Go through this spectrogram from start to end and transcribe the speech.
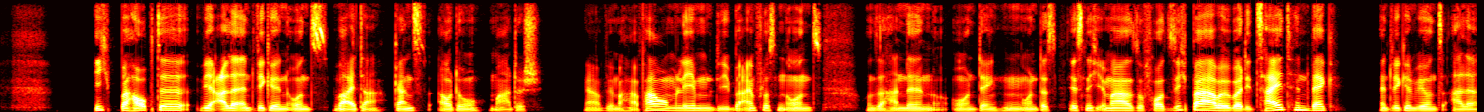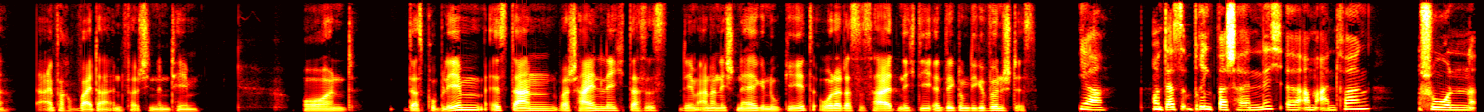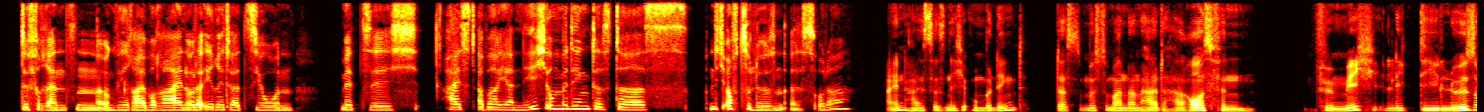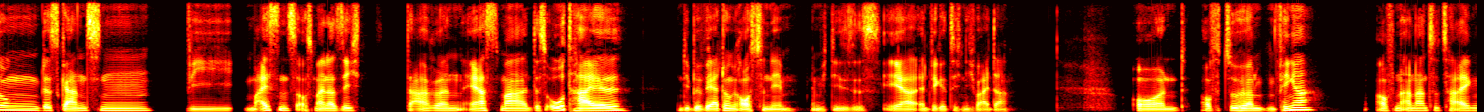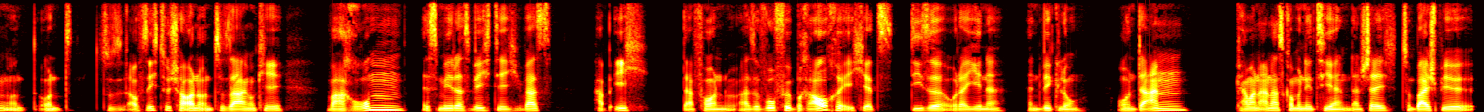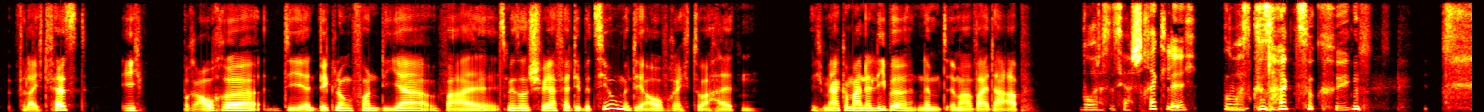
Ich behaupte, wir alle entwickeln uns weiter, ganz automatisch. Ja, wir machen Erfahrungen im Leben, die beeinflussen uns unser Handeln und Denken. Und das ist nicht immer sofort sichtbar, aber über die Zeit hinweg entwickeln wir uns alle einfach weiter in verschiedenen Themen. Und das Problem ist dann wahrscheinlich, dass es dem anderen nicht schnell genug geht oder dass es halt nicht die Entwicklung, die gewünscht ist. Ja, und das bringt wahrscheinlich äh, am Anfang schon Differenzen, irgendwie Reibereien oder Irritationen mit sich. Heißt aber ja nicht unbedingt, dass das nicht aufzulösen ist, oder? Nein, heißt es nicht unbedingt. Das müsste man dann halt herausfinden. Für mich liegt die Lösung des Ganzen, wie meistens aus meiner Sicht, darin, erstmal das Urteil und die Bewertung rauszunehmen. Nämlich dieses, er entwickelt sich nicht weiter. Und aufzuhören mit dem Finger auf den anderen zu zeigen und, und zu, auf sich zu schauen und zu sagen, okay, warum ist mir das wichtig? Was habe ich davon? Also wofür brauche ich jetzt diese oder jene Entwicklung? Und dann kann man anders kommunizieren. Dann stelle ich zum Beispiel vielleicht fest, ich brauche die Entwicklung von dir, weil es mir so schwer fällt, die Beziehung mit dir aufrechtzuerhalten. Ich merke, meine Liebe nimmt immer weiter ab. Boah, das ist ja schrecklich, sowas gesagt zu kriegen.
